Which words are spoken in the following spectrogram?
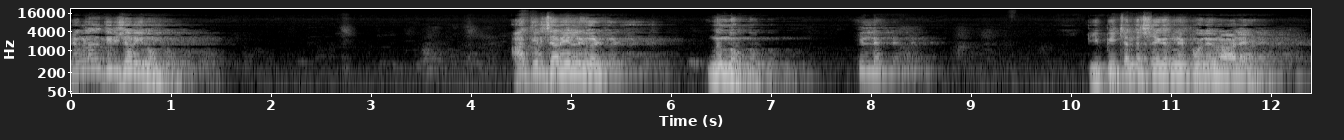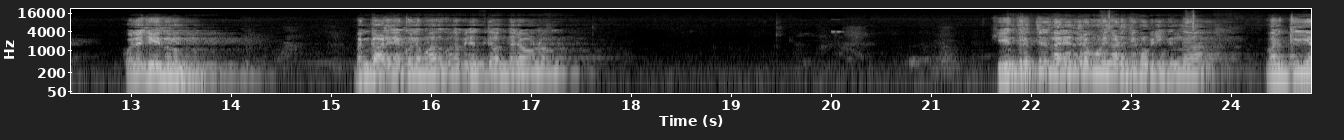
ഞങ്ങളത് തിരിച്ചറിയുന്നുണ്ട് ആ തിരിച്ചറിയലുകൾ നിന്നോ. ഇല്ല. ടി പി ചന്ദ്രശേഖരനെ പോലെ ഒരാളെ കൊല ചെയ്തതും ബംഗാളിലെ കൊലപാതകം തമ്മിൽ എന്ത് അന്തരമുള്ളത് കേന്ദ്രത്തിൽ നരേന്ദ്രമോദി നടത്തിക്കൊണ്ടിരിക്കുന്ന വർഗീയ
